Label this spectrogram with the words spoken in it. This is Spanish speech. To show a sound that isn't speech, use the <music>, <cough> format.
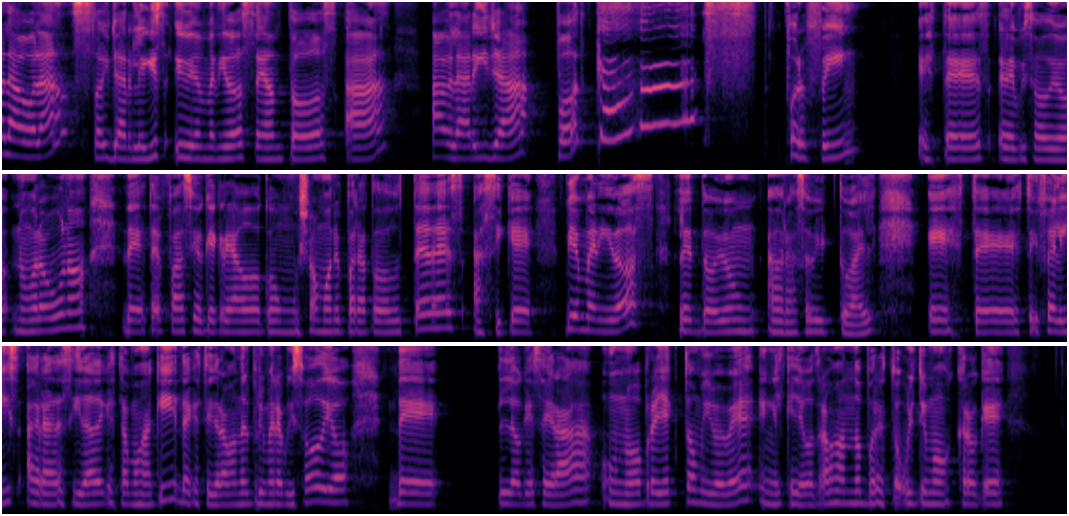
Hola, hola, soy Jarlis y bienvenidos sean todos a Hablar y Ya Podcast. Por fin, este es el episodio número uno de este espacio que he creado con mucho amor para todos ustedes. Así que bienvenidos, les doy un abrazo virtual. Este, estoy feliz, agradecida de que estamos aquí, de que estoy grabando el primer episodio de lo que será un nuevo proyecto, mi bebé, en el que llevo trabajando por estos últimos, creo que,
